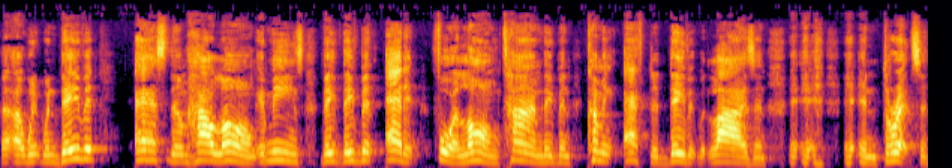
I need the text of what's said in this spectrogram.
Uh, when, when David ask them how long, it means they, they've been at it for a long time they've been coming after David with lies and, and, and threats. And,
